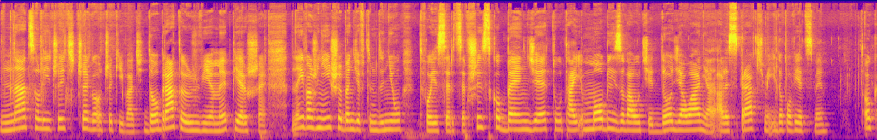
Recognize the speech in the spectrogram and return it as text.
na co liczyć, czego oczekiwać. Dobra, to już wiemy. Pierwsze, najważniejsze będzie w tym dniu Twoje serce. Wszystko będzie tutaj mobilizowało Cię do działania, ale sprawdźmy i dopowiedzmy, Ok,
